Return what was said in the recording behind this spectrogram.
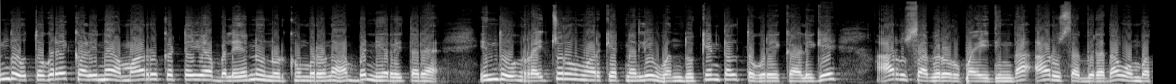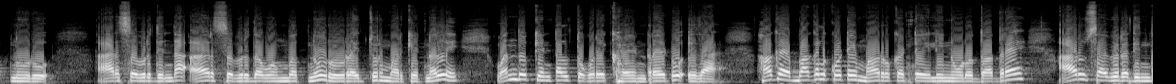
ಇಂದು ತೊಗರೆಕಾಳಿನ ಮಾರುಕಟ್ಟೆಯ ಬೆಲೆಯನ್ನು ನೋಡ್ಕೊಂಡು ಬರೋಣ. ಬನ್ನಿ ರೈತರೆ, ಇಂದು ರಾಯಚೂರು ಮಾರ್ಕೆಟ್ನಲ್ಲಿ ಒಂದು ಕ್ವಿಂಟಲ್ ತೊಗರೆಕಾಳಿಗೆ ಆರು ಸಾವಿರ ರೂಪಾಯಿದಿಂದ ಆರು ಸಾವಿರದ ಒಂಬತ್ನೂರು. ಆರು ಸಾವಿರದಿಂದ ಆರು ಸಾವಿರದ ಒಂಬತ್ನೂರು ರಾಯಚೂರು ಮಾರ್ಕೆಟ್ನಲ್ಲಿ ಒಂದು ಕ್ವಿಂಟಲ್ ತೊಗರಿ ಕಾಳಿನ ರೇಟು ಇದೆ. ಹಾಗೆ ಬಾಗಲಕೋಟೆ ಮಾರುಕಟ್ಟೆಯಲ್ಲಿ ನೋಡೋದಾದರೆ ಆರು ಸಾವಿರದಿಂದ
